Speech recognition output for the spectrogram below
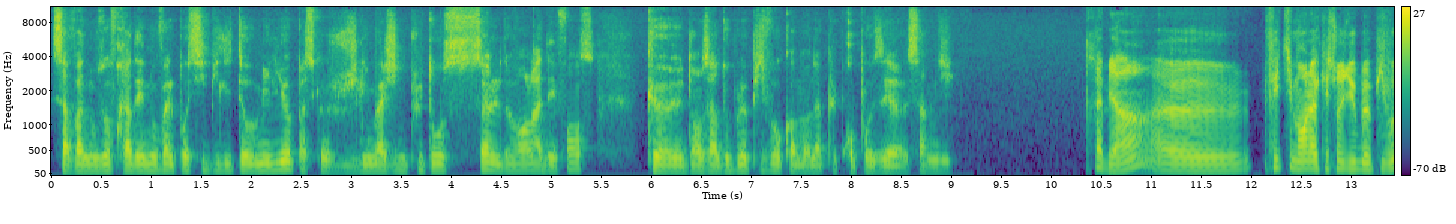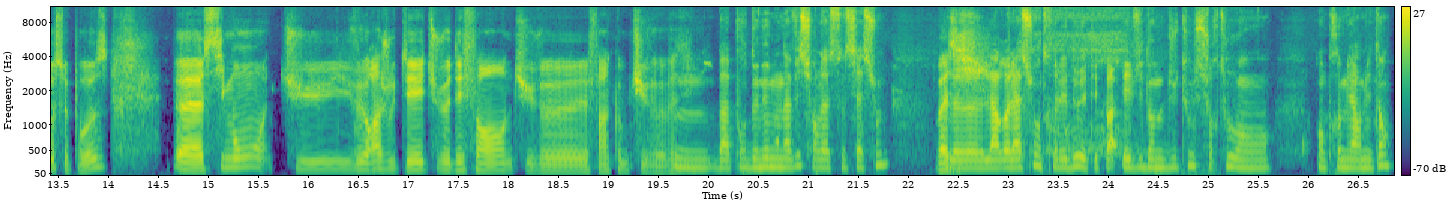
ça va nous offrir des nouvelles possibilités au milieu parce que je l'imagine plutôt seul devant la défense que dans un double pivot comme on a pu proposer euh, samedi. Très bien. Euh, effectivement, la question du double pivot se pose. Euh, Simon, tu veux rajouter, tu veux défendre, tu veux, enfin comme tu veux. Vas-y. Hmm, bah pour donner mon avis sur l'association, la relation entre les deux n'était pas évidente du tout, surtout en, première mi-temps,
